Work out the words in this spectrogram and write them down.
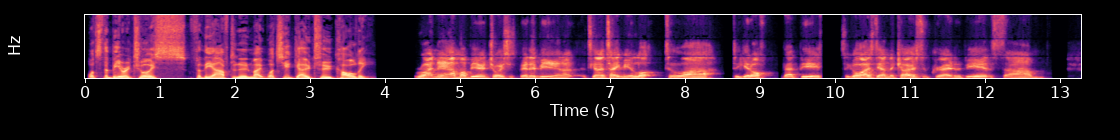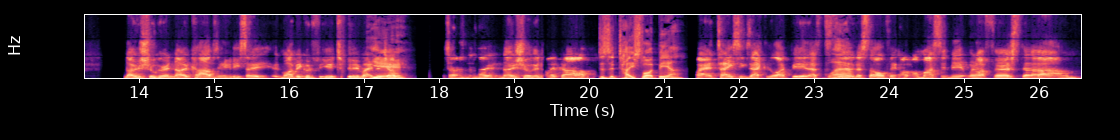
What's the beer of choice for the afternoon, mate? What's your go-to coldie? Right now, my beer of choice is better beer, and it's going to take me a lot to uh, to get off that beer. So guys down the coast have created a beer that's um, no sugar and no carbs, Andy. So it might be good for you too, mate. Yeah. So no no sugar, no carbs. Does it taste like beer? Mate, it tastes exactly like beer. That's Wow. the, that's the whole thing. I, I must admit, when I first, um,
